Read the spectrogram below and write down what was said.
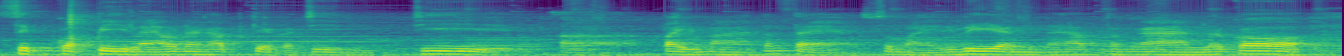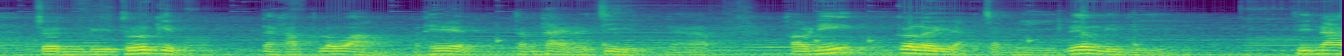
10 กว่าปีแล้วนะครับ เกี่ยวกับจีนที่ไปมาตั้งแต่สมัยเรียนนะครับทำงานแล้วก็จนมีธุรกิจนะครับระหว่างประเทศทั้งไทยและจีนนะครับ คราวนี้ก็เลยอยากจะมีเรื่องดีๆ ที่น่า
